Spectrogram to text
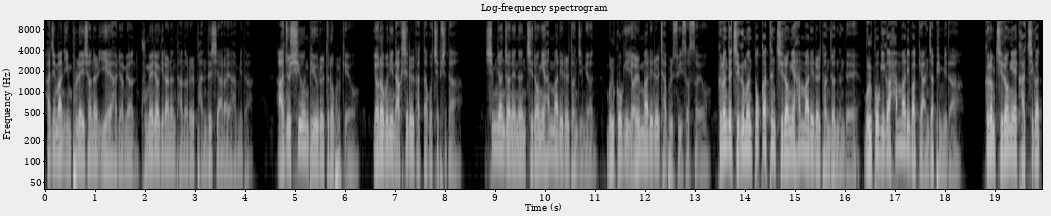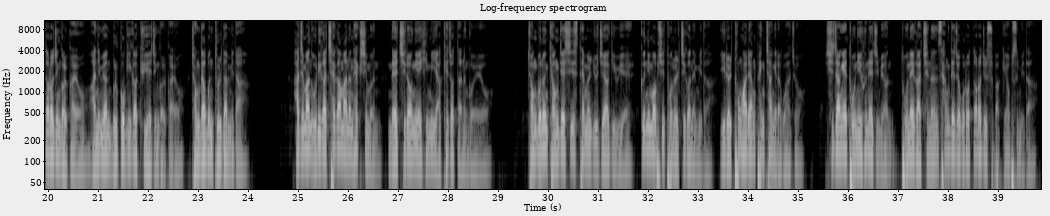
하지만 인플레이션을 이해하려면 구매력이라는 단어를 반드시 알아야 합니다. 아주 쉬운 비유를 들어볼게요. 여러분이 낚시를 갔다고 칩시다. 10년 전에는 지렁이 한 마리를 던지면 물고기 10마리를 잡을 수 있었어요. 그런데 지금은 똑같은 지렁이 한 마리를 던졌는데 물고기가 한 마리밖에 안 잡힙니다. 그럼 지렁이의 가치가 떨어진 걸까요? 아니면 물고기가 귀해진 걸까요? 정답은 둘 다입니다. 하지만 우리가 체감하는 핵심은 내 지렁이의 힘이 약해졌다는 거예요. 정부는 경제 시스템을 유지하기 위해 끊임없이 돈을 찍어냅니다. 이를 통화량 팽창이라고 하죠. 시장에 돈이 흔해지면 돈의 가치는 상대적으로 떨어질 수밖에 없습니다.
